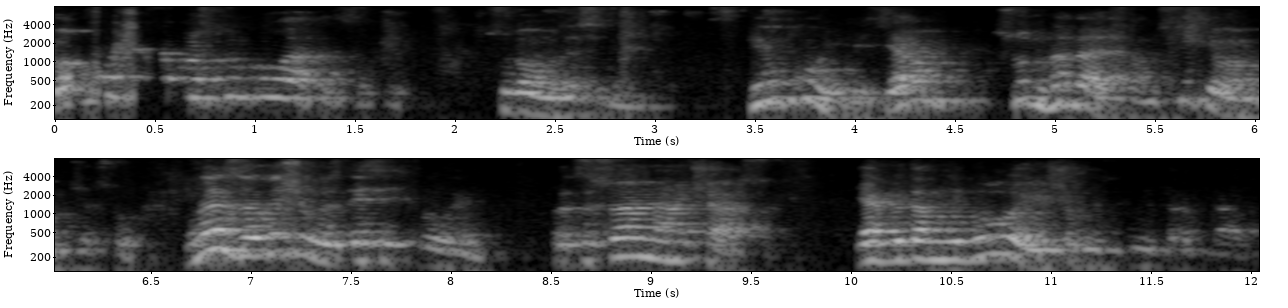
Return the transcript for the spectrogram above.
вам хочеться поспілкуватися в судовому засіданні. Спілкуйтесь, я вам суд надасть вам, скільки вам часу. У нас залишилось 10 хвилин процесуального часу. Як би там не було і щоб не траплялося.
